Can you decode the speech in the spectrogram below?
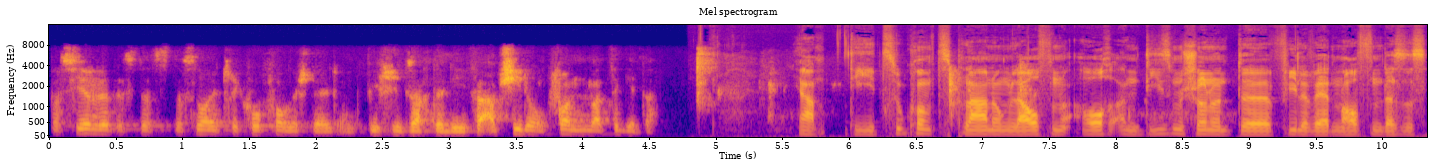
passieren wird, ist, dass das neue Trikot vorgestellt und wie ich sagte, die Verabschiedung von Matze Gitter. Ja, die Zukunftsplanungen laufen auch an diesem schon und äh, viele werden hoffen, dass es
